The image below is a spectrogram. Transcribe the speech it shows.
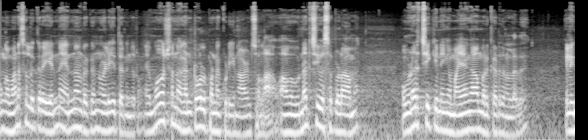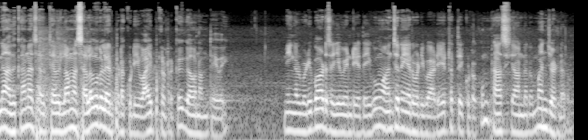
உங்கள் மனசில் இருக்கிற என்ன என்ன இருக்குன்னு வெளியே தெரிஞ்சிடும் எமோஷனை கண்ட்ரோல் பண்ணக்கூடிய நாள்னு சொல்லலாம். அவன் உணர்ச்சி வசப்படாமல் உணர்ச்சிக்கு நீங்கள் மயங்காமல் இருக்கிறது நல்லது. இல்லைன்னா அதுக்கான ச தேவையில்லாமல் செலவுகள் ஏற்படக்கூடிய வாய்ப்புகள் இருக்குது கவனம் தேவை. நீங்கள் வழிபாடு செய்ய வேண்டிய தெய்வம் ஆஞ்சநேயர் வழிபாடு ஏற்றத்தை கொடுக்கும். ராசியா நிறம் மஞ்சள் நிறம்.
